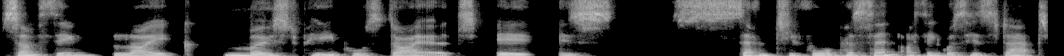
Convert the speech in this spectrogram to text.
something like most people's diet is 74%, I think was his stat,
